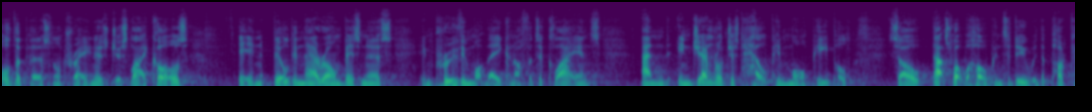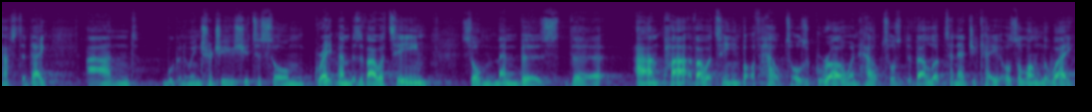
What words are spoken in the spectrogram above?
other personal trainers just like us in building their own business, improving what they can offer to clients, and in general, just helping more people. So that's what we're hoping to do with the podcast today. And we're going to introduce you to some great members of our team, some members that aren't part of our team but have helped us grow and helped us develop and educate us along the way.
